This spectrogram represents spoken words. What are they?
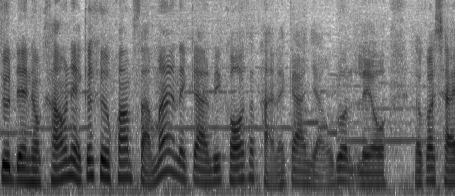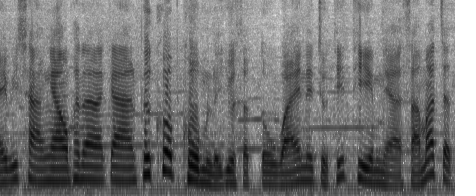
จุดเด่นของเขาเนี่ยก็คือความสามารถในการวิเคราะห์สถานการณ์อย่างรวดเร็ว แล้วก็ใช้วิชาเงาพันาการเพื่อควบคุม หรือหยุดศัตรูไว้ในจุดที่ทีมเนี่ยสามารถจัด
